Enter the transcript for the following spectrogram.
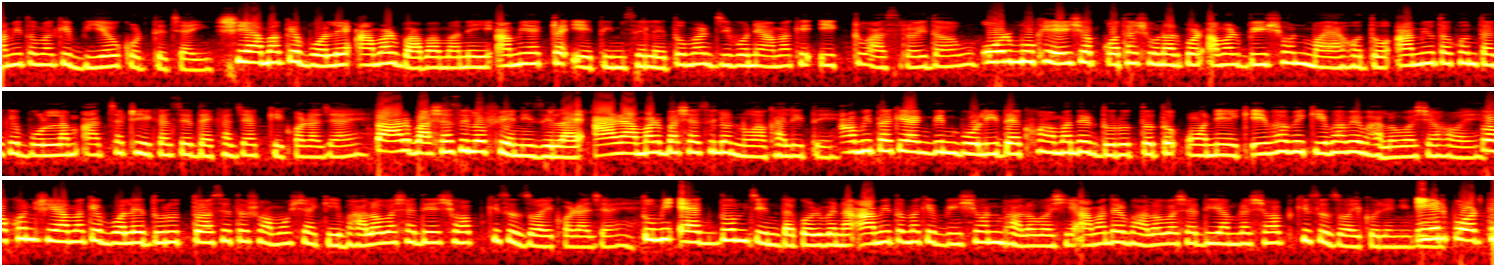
আমি তোমাকে বিয়েও করতে চাই। সে আমাকে বলে, আমার বাবা মানেই আমি একটা এতিম ছেলে তোমার জীবনে আমাকে একটু আশ্রয় দাও। ওর মুখে এইসব কথা শোনার পর আমার ভীষণ মায়া হতো। আমিও তখন তাকে বললাম আচ্ছা ঠিক আছে দেখা যাক কি করা যায়। তার বাসা ছিল ফেনী জেলায় আর আমার বাসা ছিল নোয়াখালীতে। আমি তাকে একদিন বলি দেখো আমাদের দূরত্ব তো অনেক এভাবে কীভাবে ভালোবাসা হয়? তখন সে আমাকে বলে দূরত্ব আছে তো সমস্যা কি? ভালোবাসা দিয়ে সবকিছু জয় করা যায়। তুমি একদম চিন্তা করবে না আমি তোমাকে ভীষণ ভালোবাসি। আমাদের ভালোবাসা দিয়ে আমরা সবকিছু জয় করে নিব। এরপর থেকে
